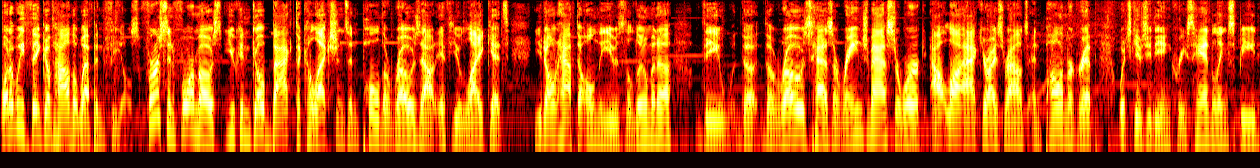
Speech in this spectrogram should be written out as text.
What do we think of how the weapon feels? First and foremost, you can go back to collections and pull the rose out if you like it. You don't have to only use the Lumina. The the the rose has a range masterwork, outlaw accurized rounds, and polymer grip, which gives you the increased handling speed.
